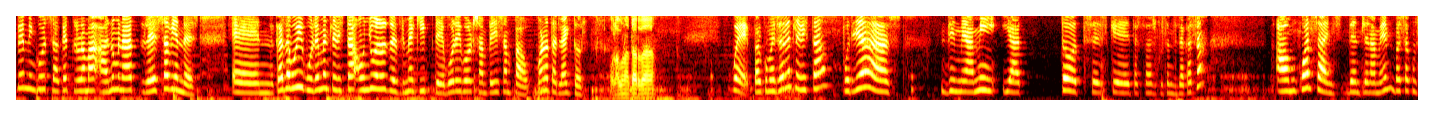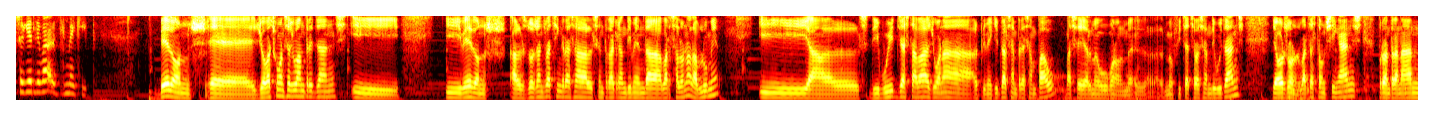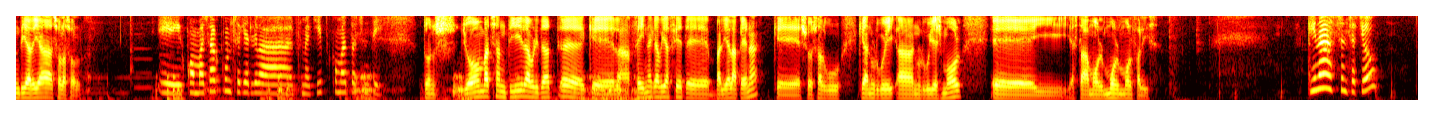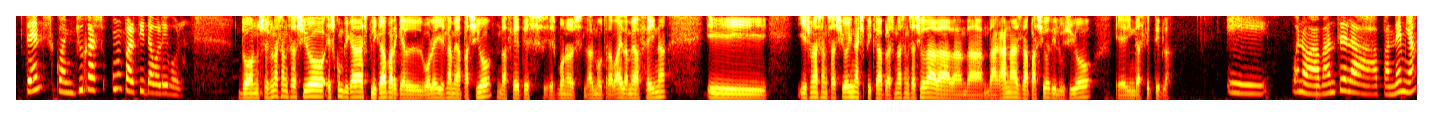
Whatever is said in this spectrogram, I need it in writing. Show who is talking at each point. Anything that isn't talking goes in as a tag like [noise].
Speaker 1: Benvinguts a aquest programa anomenat Les Sabiendes. En el cas d'avui volem entrevistar a un jugador del primer equip de voleibol Sant Pere i Sant Pau. Bona tarda, Héctor.
Speaker 2: Hola, bona tarda.
Speaker 1: Bé, per començar l'entrevista, podries dir-me a mi i a tots els que t'estan escoltant des de casa amb quants anys d'entrenament vas aconseguir arribar al primer equip?
Speaker 2: Bé, doncs, eh, jo vaig començar a jugar amb 13 anys i, i bé, doncs, als dos anys vaig ingressar al centre de rendiment de Barcelona, la Blume, i als 18 ja estava jugant al primer equip del Sant Pere Sant Pau, va ser el meu, bueno, el meu, el meu fitxatge va ser amb 18 anys, llavors doncs, vaig estar uns 5 anys però entrenant dia a dia sol a sol.
Speaker 1: I quan vas aconseguir arribar al primer equip, com et vas sentir?
Speaker 2: Doncs jo em vaig sentir, la veritat, eh, que la feina que havia fet eh, valia la pena, que això és algo que enorgull, enorgulleix molt eh, i, estava molt, molt, molt feliç.
Speaker 1: Quina sensació tens quan jugues un partit de voleibol?
Speaker 2: Doncs és una sensació, és complicada d'explicar perquè el vòlei és la meva passió, de fet és, és, bueno, és el meu treball, la meva feina, i, i és una sensació inexplicable, és una sensació de, de, de, de, de ganes, de passió, d'il·lusió, eh, indescriptible.
Speaker 1: I, bueno, abans de la pandèmia,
